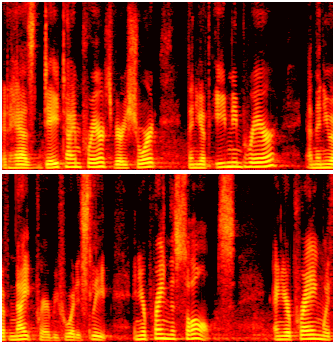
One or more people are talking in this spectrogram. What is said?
It has daytime prayer, it's very short. Then you have evening prayer, and then you have night prayer before to sleep. And you're praying the Psalms, and you're praying with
